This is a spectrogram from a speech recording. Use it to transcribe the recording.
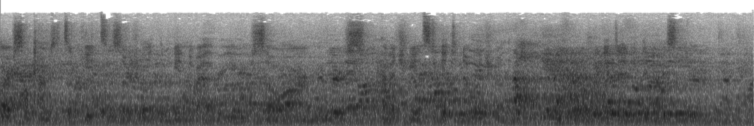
or sometimes it's a pizza social at the beginning of every year, so our members have a chance to get to know each other before we get to anything else. in there.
